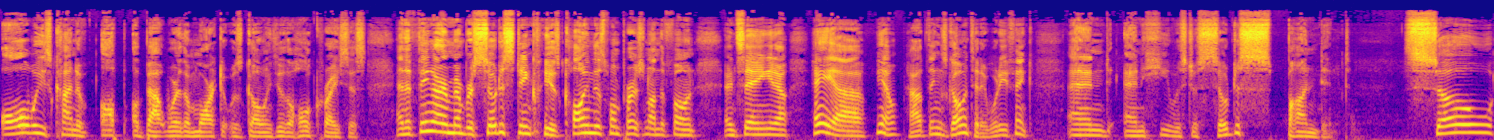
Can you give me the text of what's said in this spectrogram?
always kind of up about where the market was going through the whole crisis. And the thing I remember so distinctly is calling this one person on the phone and saying, you know, hey, uh, you know, how things going today? What do you think? And and he was just so despondent, so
